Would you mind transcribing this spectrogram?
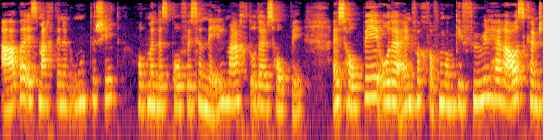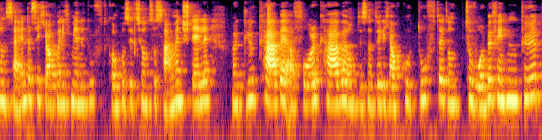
Aber es macht einen Unterschied, ob man das professionell macht oder als Hobby. Als Hobby oder einfach vom Gefühl heraus kann schon sein, dass ich auch, wenn ich mir eine Duftkomposition zusammenstelle, mal Glück habe, Erfolg habe und das natürlich auch gut duftet und zu Wohlbefinden führt.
